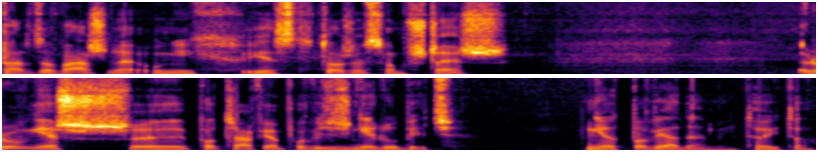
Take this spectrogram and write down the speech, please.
bardzo ważne u nich jest to, że są szczerzy. Również y, potrafią powiedzieć: Nie lubię cię, nie odpowiada mi to i to.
